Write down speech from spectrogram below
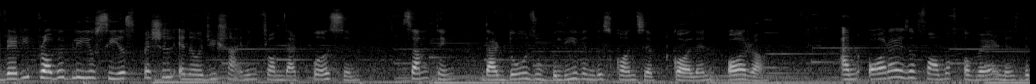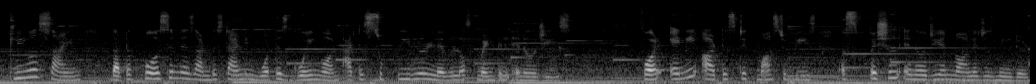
very probably you see a special energy shining from that person, something that those who believe in this concept call an aura. An aura is a form of awareness, the clear sign that a person is understanding what is going on at a superior level of mental energies. For any artistic masterpiece, a special energy and knowledge is needed.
